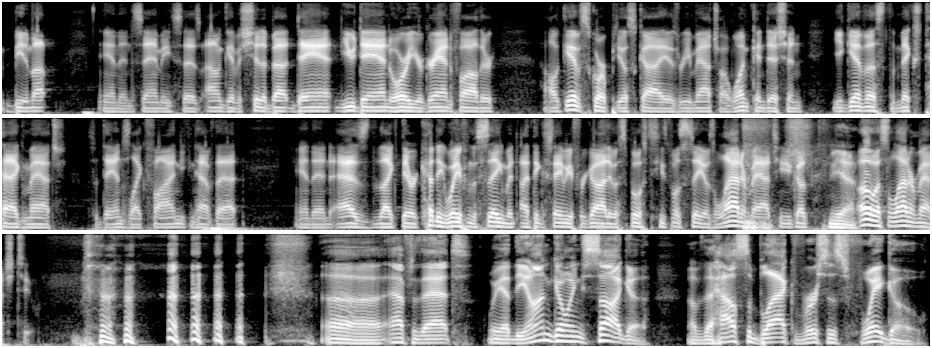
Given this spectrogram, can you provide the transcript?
and beat him up. And then Sammy says, I don't give a shit about Dan, you, Dan, or your grandfather. I'll give Scorpio Sky his rematch on one condition. You give us the mixed tag match. So Dan's like, fine, you can have that. And then as like they were cutting away from the segment, I think Sammy forgot it was supposed to, he's supposed to say it was a ladder match. And he goes, Yeah. oh, it's a ladder match too. uh, after that, we had the ongoing saga of the House of Black versus Fuego.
